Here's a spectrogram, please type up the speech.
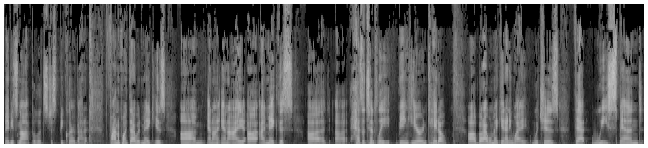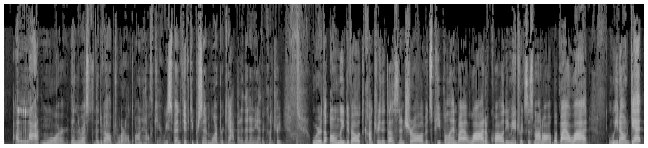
Maybe it's not, but let's just be clear about it. The final point that I would make is, um, and I and I uh, I make this uh, uh, hesitantly being here in Cato, uh, but I will make it anyway, which is that we spend a lot more than the rest of the developed world on healthcare. We spend 50% more per capita than any other country. We're the only developed country that doesn't insure all of its people, and by a lot of quality matrices, not all, but by a lot, we don't get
